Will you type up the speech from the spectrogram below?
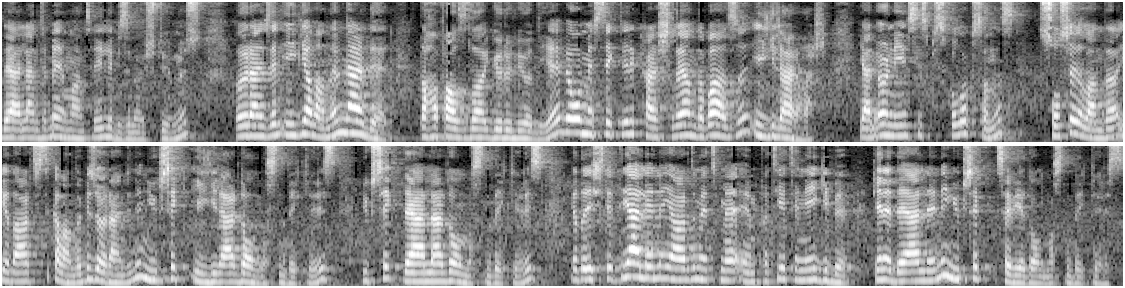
değerlendirme envanteriyle bizim ölçtüğümüz. Öğrencilerin ilgi alanları nerede daha fazla görülüyor diye ve o meslekleri karşılayan da bazı ilgiler var. Yani örneğin siz psikologsanız sosyal alanda ya da artistik alanda biz öğrencinin yüksek ilgilerde olmasını bekleriz. Yüksek değerlerde olmasını bekleriz. Ya da işte diğerlerine yardım etme, empati yeteneği gibi gene değerlerinin yüksek seviyede olmasını bekleriz.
